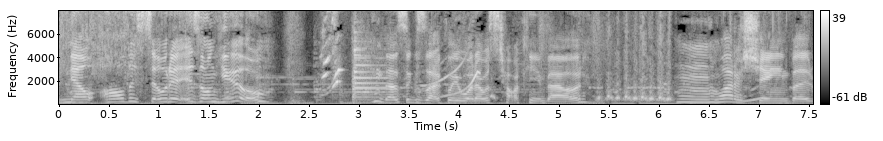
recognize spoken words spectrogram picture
now all the soda is on you. That's exactly what I was talking about. Hmm, what a shame, but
